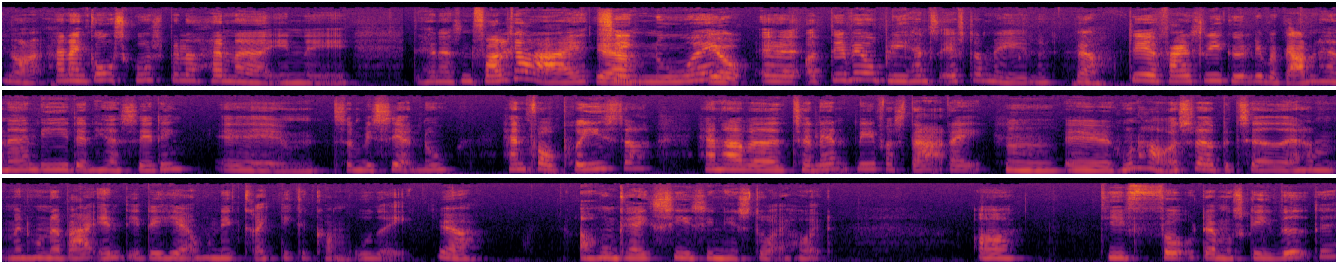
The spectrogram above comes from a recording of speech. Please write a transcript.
Nej. Han er en god skuespiller, han er en... Øh, han er sådan en folkeeje Ja. ting nu, ikke? Jo. Øh, og det vil jo blive hans eftermæle. Ja. Det er faktisk ligegyldigt, hvor gammel han er lige i den her setting, øh, som vi ser nu. Han får priser. Han har været et talent lige fra start af. Mm. Øh, hun har også været betaget af ham, men hun er bare endt i det her, hun ikke rigtig kan komme ud af. Ja. Og hun kan ikke sige sin historie højt. Og de få, der måske ved det,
